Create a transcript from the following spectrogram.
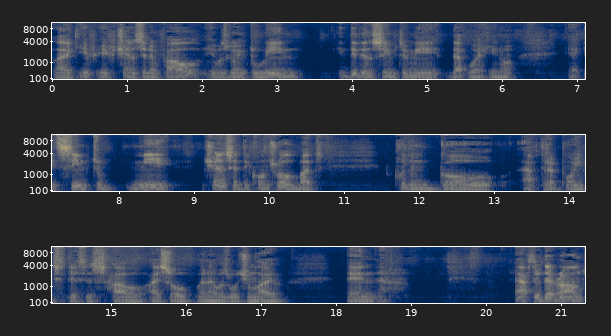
like if if Chance didn't foul, he was going to win it didn't seem to me that way, you know. Eh, it seemed to me Chance had the control, but couldn't go after a point. This is how I saw when I was watching live. And after that round,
